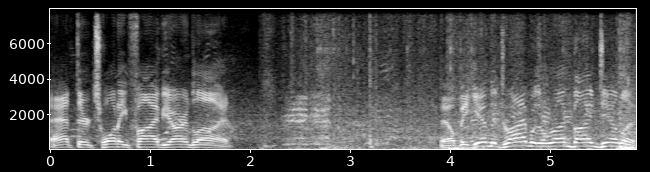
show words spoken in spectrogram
at their 25-yard line. They'll begin the drive with a run by Dillon.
